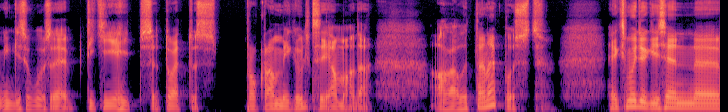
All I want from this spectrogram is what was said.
mingisuguse digiehituse toetusprogrammiga üldse jamada aga võta näpust. eks muidugi see on äh,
